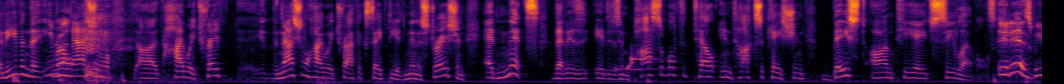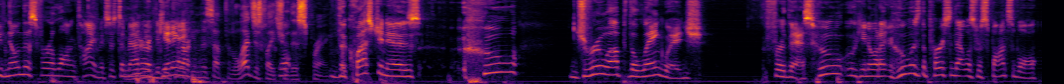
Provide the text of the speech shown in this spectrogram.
And even the even Well- the national uh, highway traffic the National Highway Traffic Safety Administration admits that it is, it is impossible to tell intoxication based on THC levels. It is. We've known this for a long time. It's just a matter of getting our. this up to the legislature Well, this spring. The question is, who drew up the language for this? Who, you know what? I, who was the person that was responsible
